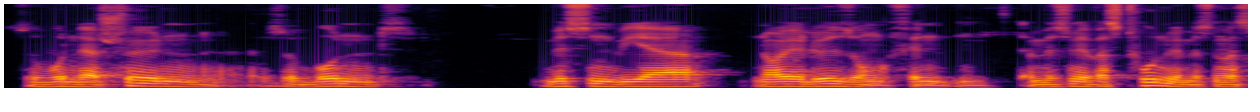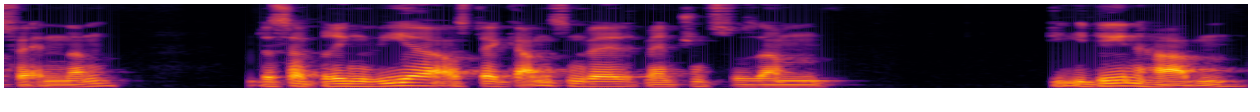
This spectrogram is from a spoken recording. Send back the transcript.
so wunderschön, so bunt, müssen wir neue Lösungen finden. Da müssen wir was tun, wir müssen was verändern. Und deshalb bringen wir aus der ganzen Welt Menschen zusammen, die Ideen haben,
